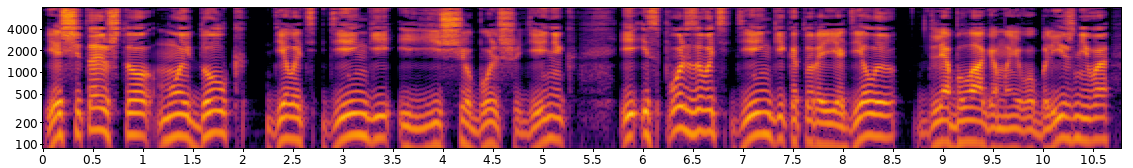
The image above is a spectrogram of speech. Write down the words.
я считаю, что мой долг – делать деньги и еще больше денег, и использовать деньги, которые я делаю, для блага моего ближнего –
